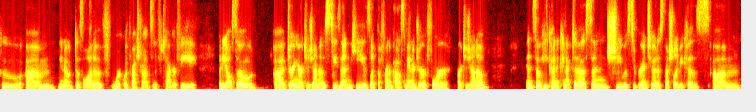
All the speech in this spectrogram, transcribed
who um, you know does a lot of work with restaurants and photography. But he also uh, during Artigiano's season, he is like the front of house manager for Artigiano, and so he kind of connected us, and she was super into it, especially because um,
